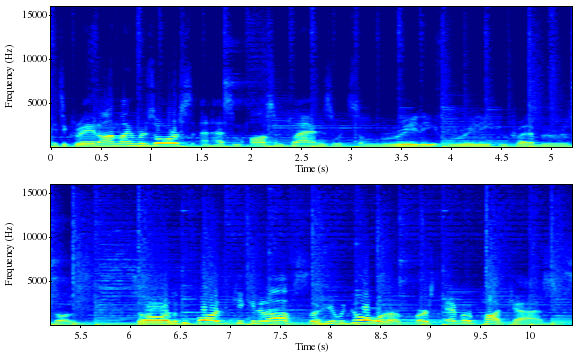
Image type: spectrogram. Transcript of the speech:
It's a great online resource and has some awesome plans with some really, really incredible results. So, looking forward to kicking it off. So, here we go with our first ever podcast.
